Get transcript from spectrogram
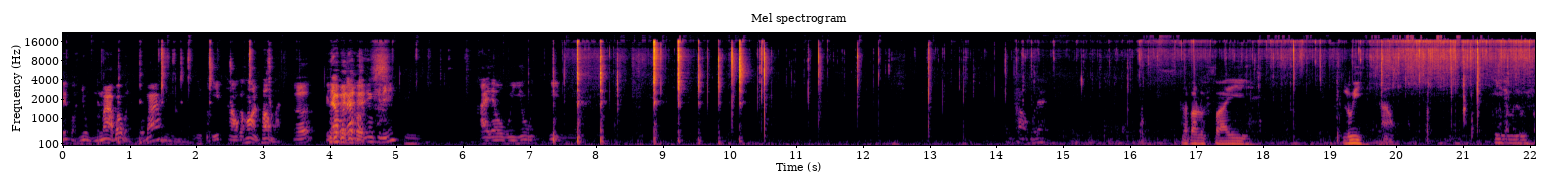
ฮ็ดบ่ยุ่งมันมาบ่บ่บ่มายุ่งอยู่คลิปเฮาก็ฮ้อนพร้อมบัดเออไปแล้วไปแล้วไปจังซี่นี้ใครจะมาบุยยุ่งยินระบายรถไฟ ลุยอ้าวนี่แหละมันลุยไฟ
